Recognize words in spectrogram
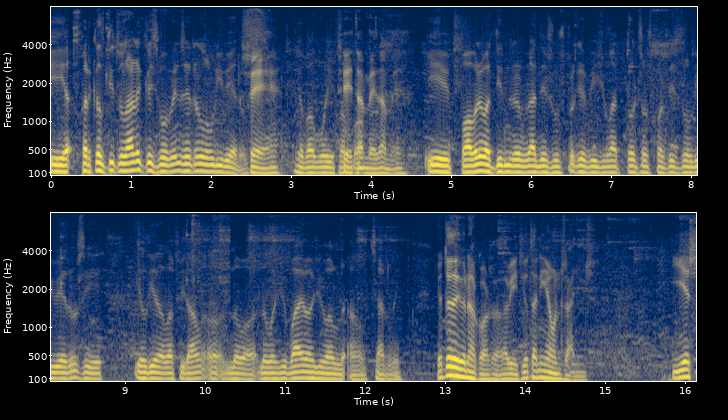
i perquè el titular en aquells moments era l'Oliveros, sí, que va morir fa sí, poc. també, també. I pobre va tindre un gran desús perquè havia jugat tots els partits d'Oliveros i, i el dia de la final eh, no, va- no va jugar i va jugar el, el Charlie. Jo t'he de dir una cosa, David, jo tenia 11 anys i és,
